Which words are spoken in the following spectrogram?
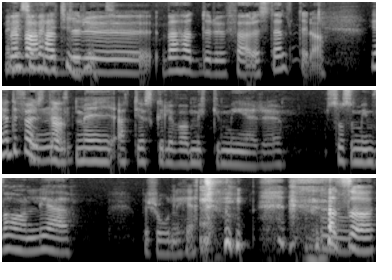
Men, Men, det vad, hade tydligt. du, vad hade du föreställt dig då? Jag hade föreställt mig att jag skulle vara mycket mer eh, så som min vanliga personlighet. alltså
